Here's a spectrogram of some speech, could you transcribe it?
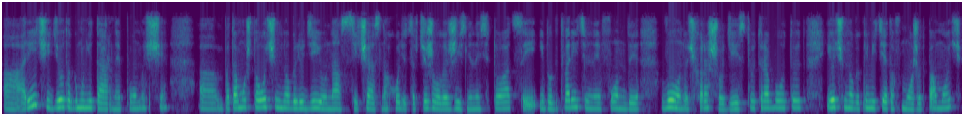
А, речь идет о гуманитарной помощи, а, потому что очень много людей у нас сейчас находится в тяжелой жизненной ситуации, и благотворительные фонды в ООН очень хорошо действуют, работают, и очень много комитетов может помочь.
